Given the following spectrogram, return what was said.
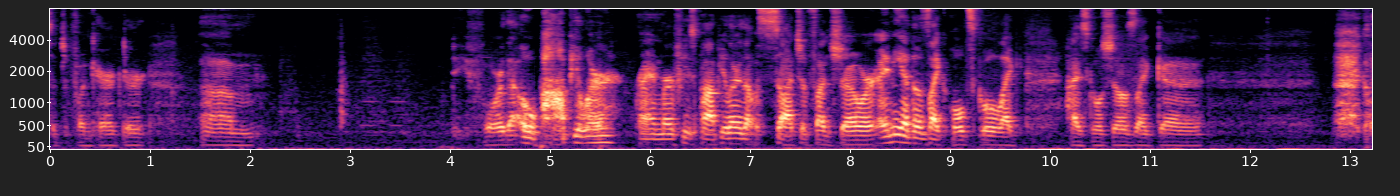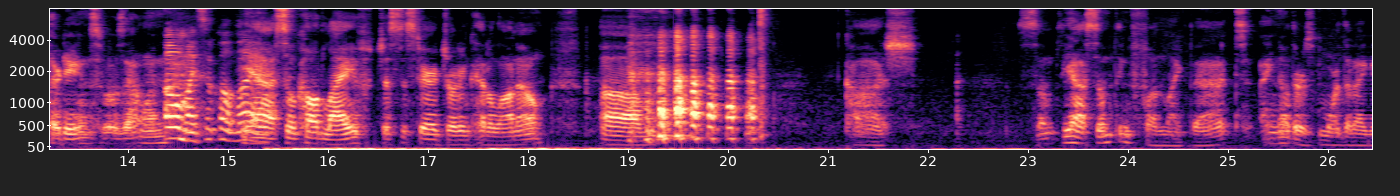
such a fun character. Um, before that, oh, Popular. Ryan Murphy's Popular. That was such a fun show. Or any of those like old school like high school shows like uh, Claire Danes. What was that one? Oh, my so-called life. Yeah, so called life, just to stare at Jordan Catalano. Um, gosh, some yeah, something fun like that. I know there's more that I,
